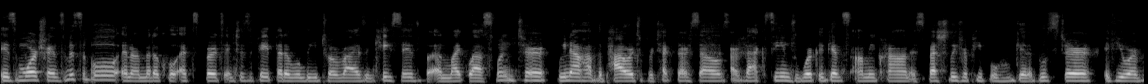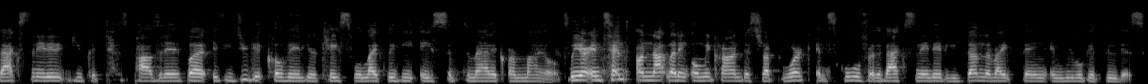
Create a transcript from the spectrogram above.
is more transmissible, and our medical experts anticipate that it will lead to a rise in cases. But unlike last winter, we now have the power to protect ourselves. Our vaccines work against Omicron, especially for people who get a booster. If you are vaccinated, you could test positive, but if you do get COVID, your case will likely be asymptomatic or mild. We are intent on not letting Omicron disrupt work and school for the vaccinated. You've done the right thing, and we will get through this.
